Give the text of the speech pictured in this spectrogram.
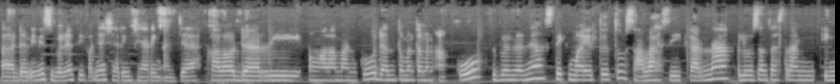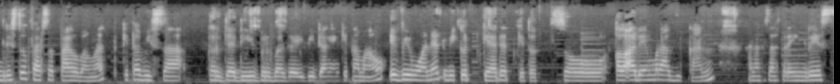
Uh, dan ini sebenarnya sifatnya sharing-sharing aja. Kalau dari pengalamanku dan teman-teman aku, sebenarnya stigma itu tuh salah sih karena lulusan sastra Inggris tuh versatile banget. Kita bisa kerja di berbagai bidang yang kita mau. If we want it, we could get it gitu. So, kalau ada yang meragukan anak sastra Inggris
